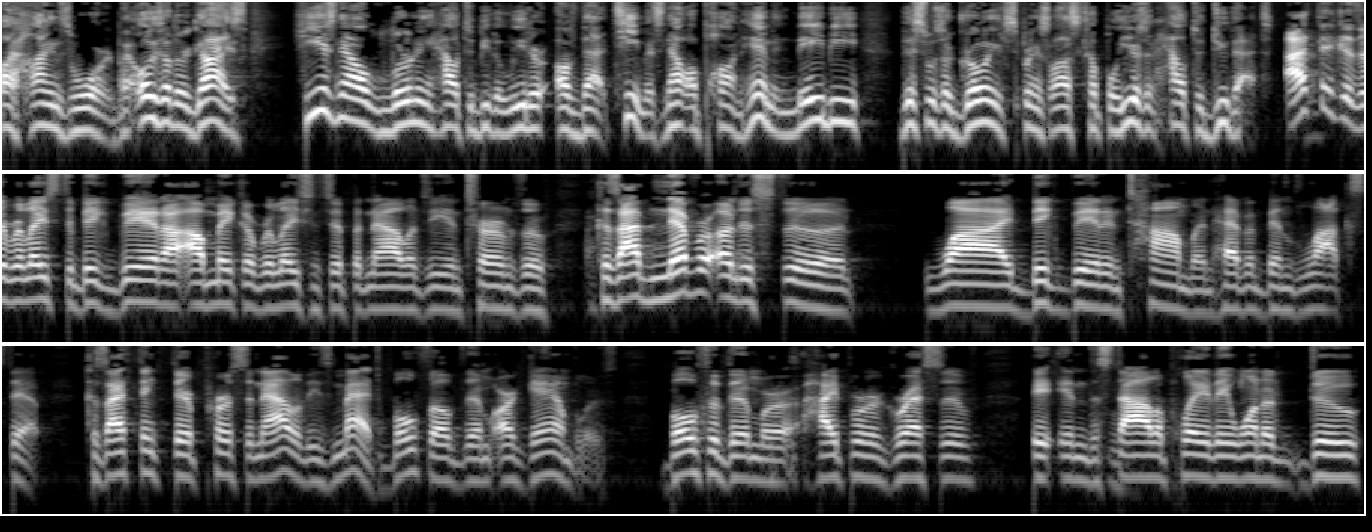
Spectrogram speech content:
by Hines Ward, by all these other guys. He is now learning how to be the leader of that team. It's now upon him, and maybe this was a growing experience the last couple of years and how to do that. I think as it relates to Big Ben, I'll make a relationship analogy in terms of because I've never understood why Big Ben and Tomlin haven't been lockstep because I think their personalities match. Both of them are gamblers. Both of them are hyper aggressive in the style of play they want to do.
